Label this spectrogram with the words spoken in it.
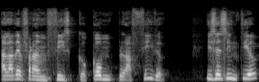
a la de Francisco, complacido, y se sintió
